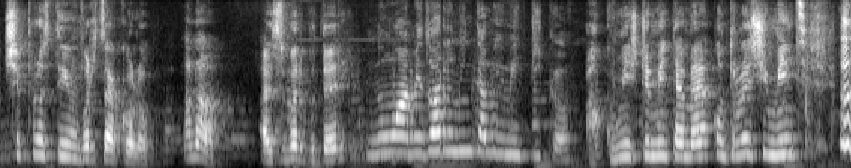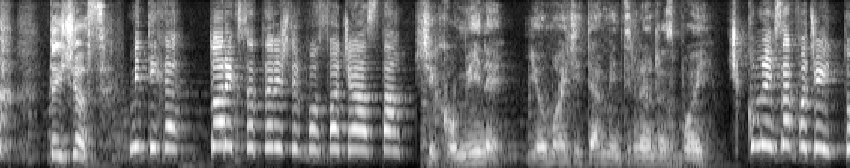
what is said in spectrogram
Ce prostii învârți acolo. Ana, ai superputeri? Nu, am e doar în mintea lui Mitică. Acum ești în mintea mea, controlezi și minți? Uh, de jos! Mitică, doar extraterestri pot face asta. Și cu mine, eu mai citeam mințile în război. Și cum exact făceai tu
